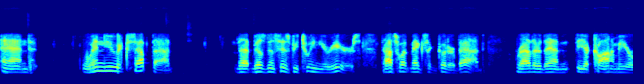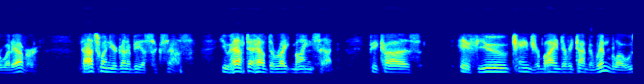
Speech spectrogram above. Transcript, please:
And when you accept that, that business is between your ears, that's what makes it good or bad rather than the economy or whatever. That's when you're going to be a success. You have to have the right mindset because if you change your mind every time the wind blows,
